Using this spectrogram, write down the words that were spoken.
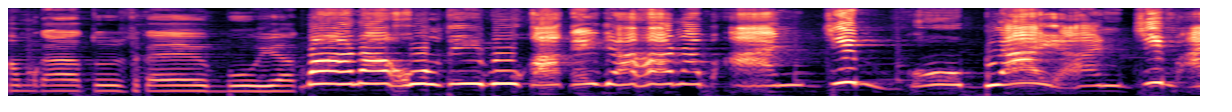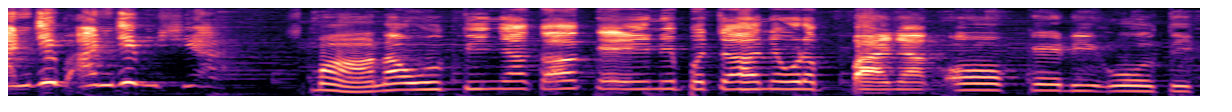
600 ribu ya. Mana ultimu kakek jahanam? Anjim Goblay anjim anjim anjim siap Mana ultinya kakek? Ini pecahannya udah banyak. Oke di ulti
